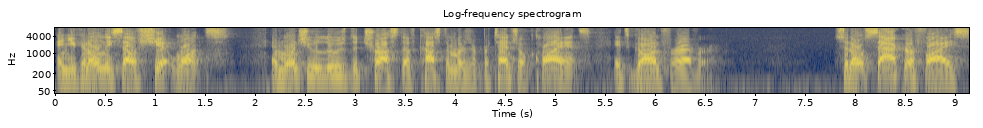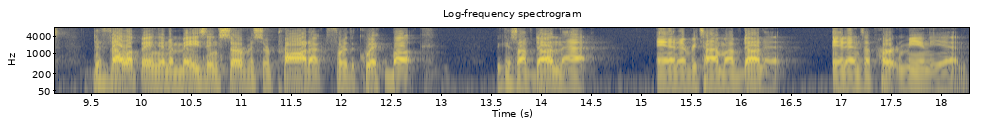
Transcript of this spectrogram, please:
And you can only sell shit once. And once you lose the trust of customers or potential clients, it's gone forever. So don't sacrifice developing an amazing service or product for the quick buck because I've done that. And every time I've done it, it ends up hurting me in the end.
